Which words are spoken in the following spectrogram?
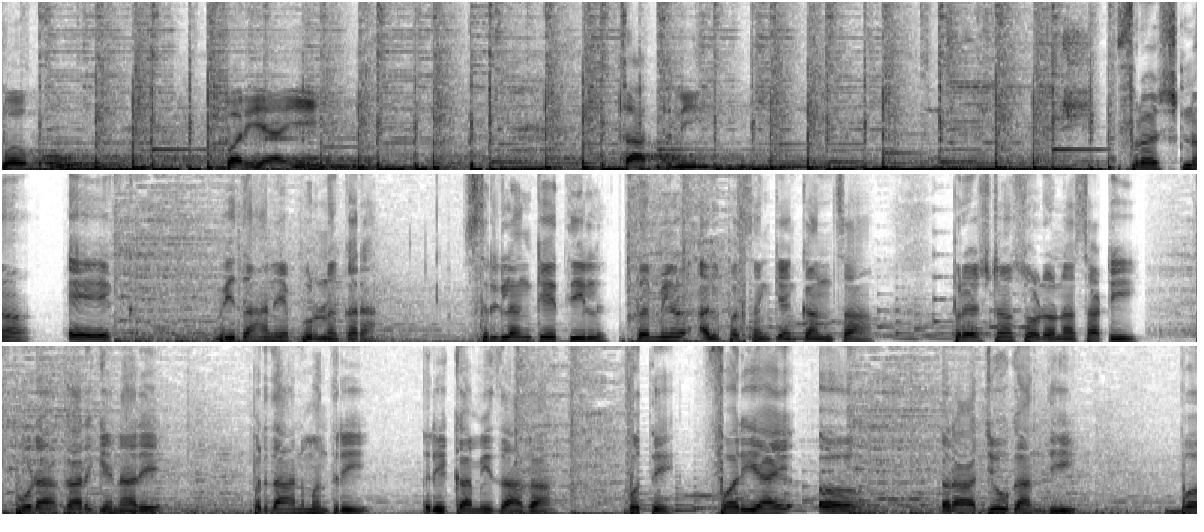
बहु पर्यायी चाचणी. प्रश्न एक विधाने पूर्ण करा. श्रीलंकेतील तमिळ अल्पसंख्याकांचा प्रश्न सोडवण्यासाठी पुढाकार घेणारे प्रधानमंत्री रिकामी जागा होते. पर्याय अ राजीव गांधी ब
